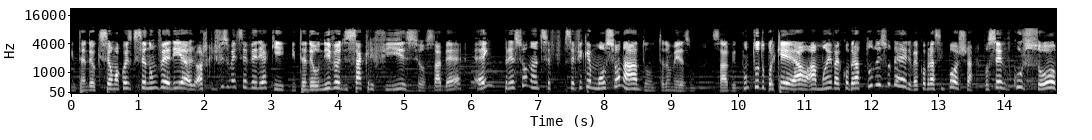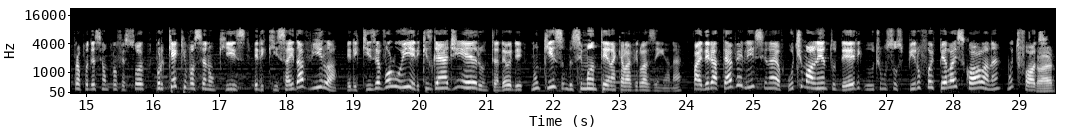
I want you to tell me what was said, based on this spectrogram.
entendeu? Que isso é uma coisa que você não veria, acho que dificilmente você veria aqui, entendeu? O nível de sacrifício, sabe? É, é impressionante, você, você fica emocionado, entendeu mesmo? Sabe? Com tudo, porque a, a mãe vai cobrar tudo isso dele, vai cobrar assim, poxa, você cursou pra poder ser um professor, por que que você não quis? Ele quis sair da vila, ele quis evoluir, ele quis ganhar dinheiro, entendeu? Ele não quis se manter naquela vilazinha, né? O pai dele até a velhice, né? O último alento dele, o último suspiro foi pela escola, né? Muito foda. Claro,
